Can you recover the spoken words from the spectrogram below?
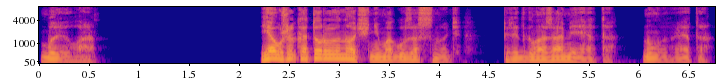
было. Я уже которую ночь не могу заснуть. Перед глазами это, ну, это.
